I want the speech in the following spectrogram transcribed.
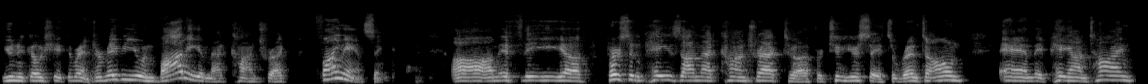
you negotiate the rent, or maybe you embody in that contract financing. Um, if the uh, person pays on that contract uh, for two years, say it's a rent to own, and they pay on time,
